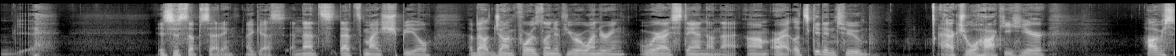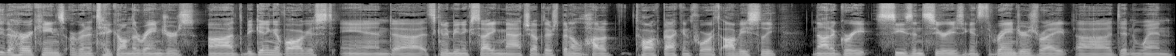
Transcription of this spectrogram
it's just upsetting, I guess. And that's that's my spiel about John Forslund if you were wondering where I stand on that. Um, all right, let's get into actual hockey here. Obviously, the Hurricanes are going to take on the Rangers uh, at the beginning of August, and uh, it's going to be an exciting matchup. There's been a lot of talk back and forth. Obviously, not a great season series against the Rangers, right? Uh, didn't win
